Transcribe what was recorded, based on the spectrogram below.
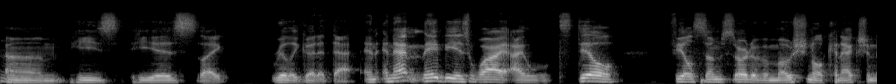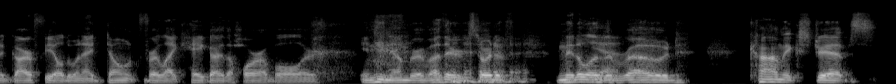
Hmm. um he's he is like really good at that. And and that maybe is why I still feel some sort of emotional connection to Garfield when I don't for like Hagar the Horrible or any number of other sort of middle of the road comic strips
